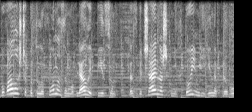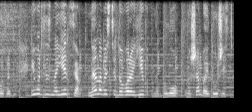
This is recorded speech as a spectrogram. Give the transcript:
Бувало, що по телефону замовляли піцу, та звичайно ж ніхто їм її не привозив. Ігор зізнається, ненависті до ворогів не було, лише байдужість.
